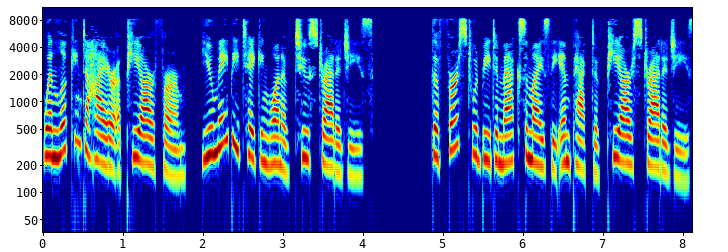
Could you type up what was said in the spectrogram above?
When looking to hire a PR firm, you may be taking one of two strategies. The first would be to maximize the impact of PR strategies.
